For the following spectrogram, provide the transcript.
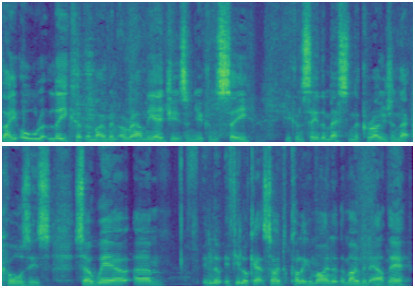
they all leak at the moment around the edges and you can see you can see the mess and the corrosion that causes. So we're um, if you look outside, a colleague of mine at the moment out there,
